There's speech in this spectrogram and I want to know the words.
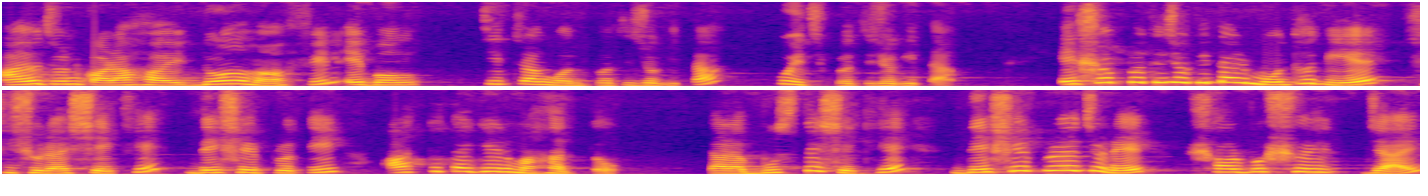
আয়োজন করা হয় দোয়া মাহফিল এবং চিত্রাঙ্গন প্রতিযোগিতা, কুইজ প্রতিযোগিতা। এসব প্রতিযোগিতার মধ্য দিয়ে শিশুরা শেখে দেশের প্রতি আত্মত্যাগের মাহাত্ম্য তারা বুঝতে শেখে দেশের প্রয়োজনে সর্বস্বই যায়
